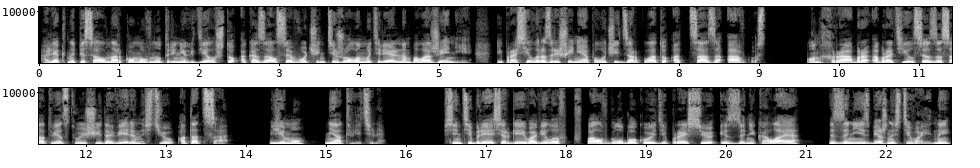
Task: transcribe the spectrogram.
Олег написал наркому внутренних дел, что оказался в очень тяжелом материальном положении и просил разрешения получить зарплату отца за август. Он храбро обратился за соответствующей доверенностью от отца. Ему не ответили. В сентябре Сергей Вавилов впал в глубокую депрессию из-за Николая, из-за неизбежности войны,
